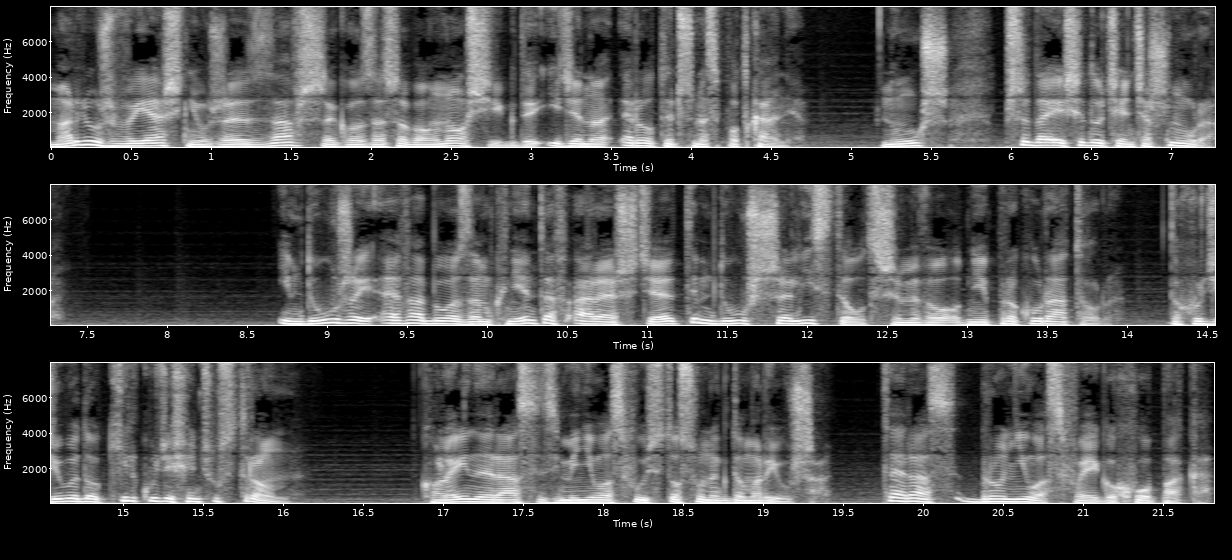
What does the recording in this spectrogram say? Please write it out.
Mariusz wyjaśnił, że zawsze go ze sobą nosi, gdy idzie na erotyczne spotkanie. Nóż przydaje się do cięcia sznura. Im dłużej Ewa była zamknięta w areszcie, tym dłuższe listy otrzymywał od niej prokurator. Dochodziły do kilkudziesięciu stron. Kolejny raz zmieniła swój stosunek do Mariusza. Teraz broniła swojego chłopaka.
